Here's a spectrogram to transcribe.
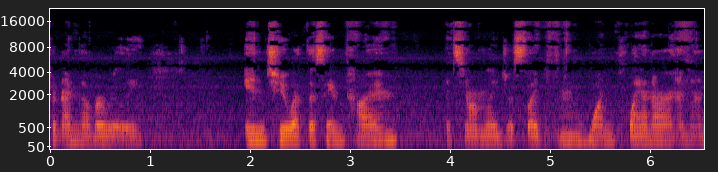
but I'm never really into at the same time. It's normally just like one planner, and then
